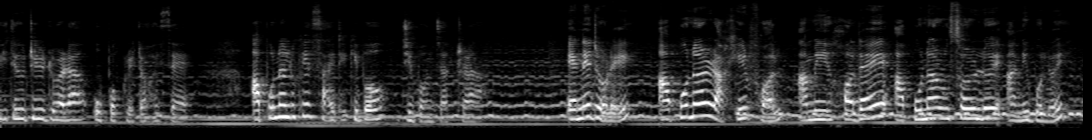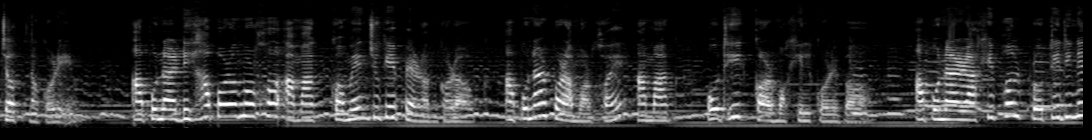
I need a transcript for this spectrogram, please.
ভিডিঅ'টিৰ দ্বাৰা উপকৃত হৈছে। আপোনালোকে চাই থাকিব জীৱন যাত্ৰা। এনেদৰেই আপোনাৰ ৰাশিৰ ফল আমি সদায়ে আপোনাৰ ওচৰলৈ আনিবলৈ যত্ন কৰিম। আপোনাৰ দিহা পৰামৰ্শ আমাক কমেণ্ট যোগে প্ৰেৰণ কৰক। আপোনাৰ পৰামৰ্শই আমাক অধিক কৰ্মশীল কৰিব। আপোনাৰ ৰাশিফল প্ৰতিদিনে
